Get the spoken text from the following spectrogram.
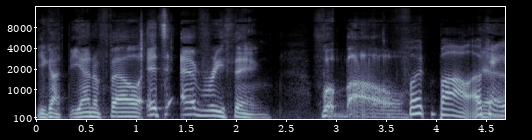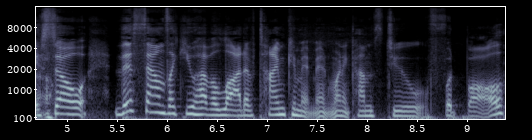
You got the NFL. It's everything. Football. Football. Okay, Yeah. so this sounds like you have a lot of time commitment when it comes to football.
